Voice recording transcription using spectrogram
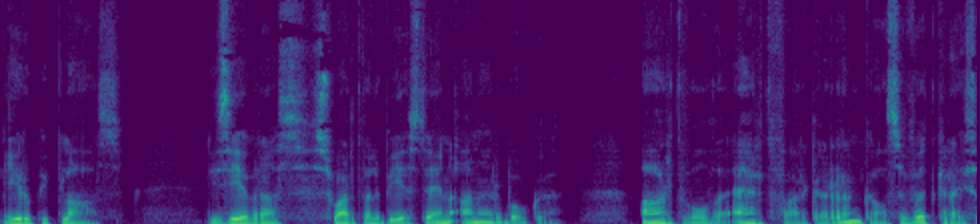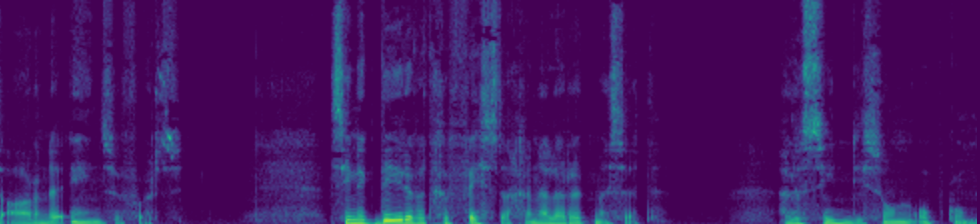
hier op die plaas, die sebras, swartwildebeeste en ander bokke, aardwolwe, aardvarke, rinkels, witkruisarende ensovoorts, sien ek diere wat gefestig in hulle ritme sit. Hulle sien die son opkom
